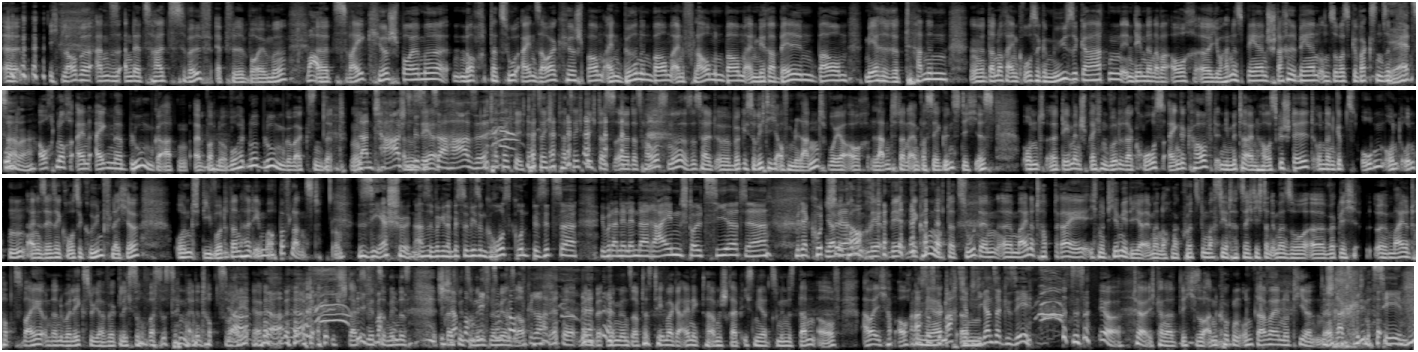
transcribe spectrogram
Äh, ich glaube an, an der Zahl zwölf Äpfelbäume, wow. äh, zwei Kirschbäume, noch dazu ein Sauerkirschbaum, ein Birnenbaum, ein Pflaumenbaum, ein Mirabellenbaum, mehrere Tannen, äh, dann noch ein großer Gemüsegarten, in dem dann aber auch äh, Johannisbeeren, Stachelbeeren und sowas gewachsen sind. Jetzt und aber. auch noch ein eigener Blumengarten, einfach nur, wo halt nur Blumen gewachsen sind. Ne? Plantagenbesitzer also Hase. Tatsächlich, tatsächlich, tatsächlich wirklich das, äh, das Haus, ne? Es ist halt äh, wirklich so richtig auf dem Land, wo ja auch Land dann einfach sehr günstig ist. Und äh, dementsprechend wurde da groß eingekauft, in die Mitte ein Haus gestellt und dann gibt's oben und unten eine sehr, sehr große Grünfläche und die wurde dann halt eben auch bepflanzt. So. Sehr schön. Also wirklich, dann bist du wie so ein Großgrundbesitzer über deine Ländereien stolziert, ja, mit der Kutsche. Ja, wir kommen, wir, wir, wir kommen noch dazu, denn äh, meine Top 3, ich notiere mir die ja immer noch mal kurz, du machst die ja tatsächlich dann immer so äh, wirklich äh, meine Top Top 2 und dann überlegst du ja wirklich so, was ist denn meine Top 2? Ja, ja. ja. ich schreib's mir zumindest, schreib's mir zumindest, wenn wir, uns auf, ja, wenn, wenn, wir uns auf das Thema geeinigt haben, schreibe ich es mir zumindest dann auf. Aber ich habe auch Wann gemerkt, hast du gemacht? Ich ähm, habe die ganze Zeit gesehen. ja, tja, ich kann halt dich so angucken und dabei notieren. Du ne? schreibst mit den Zehen.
